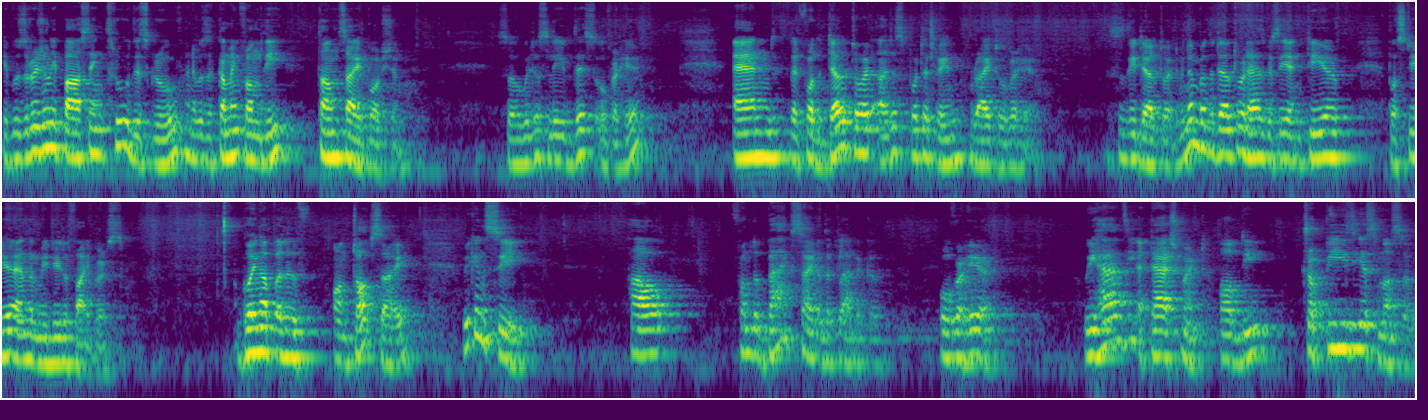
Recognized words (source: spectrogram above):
it was originally passing through this groove and it was coming from the thumb side portion. So we'll just leave this over here. And then for the deltoid, I'll just put a pin right over here. This is the deltoid. Remember the deltoid has basically anterior, posterior and the medial fibers. Going up a little on top side, we can see how from the back side of the clavicle over here, we have the attachment of the trapezius muscle.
